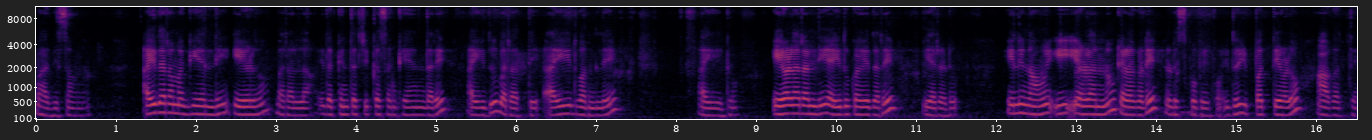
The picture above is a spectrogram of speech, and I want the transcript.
ಭಾಗಿಸೋಣ. ಐದರ ಮಗ್ಗಿಯಲ್ಲಿ ಏಳು ಬರಲ್ಲ. ಇದಕ್ಕಿಂತ ಚಿಕ್ಕ ಸಂಖ್ಯೆ ಎಂದರೆ ಐದು ಬರುತ್ತೆ. ಐದು ಒಂದಲೇ ಐದು. ಏಳರಲ್ಲಿ ಐದು ಕಳೆದರೆ ಎರಡು. ಇಲ್ಲಿ ನಾವು ಈ ಏಳನ್ನು ಕೆಳಗಡೆ ಇಳಿಸ್ಕೋಬೇಕು. ಇದು ಇಪ್ಪತ್ತೇಳು ಆಗುತ್ತೆ.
